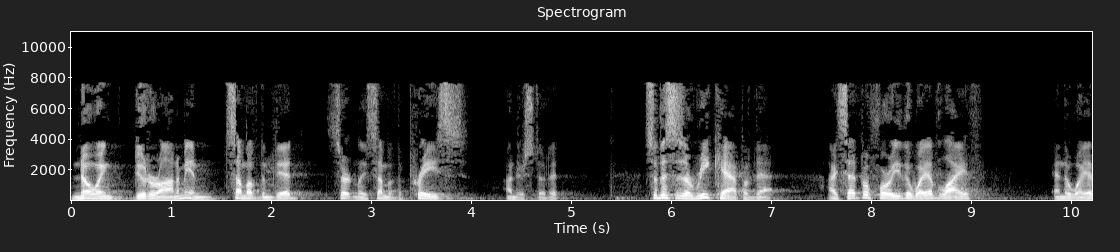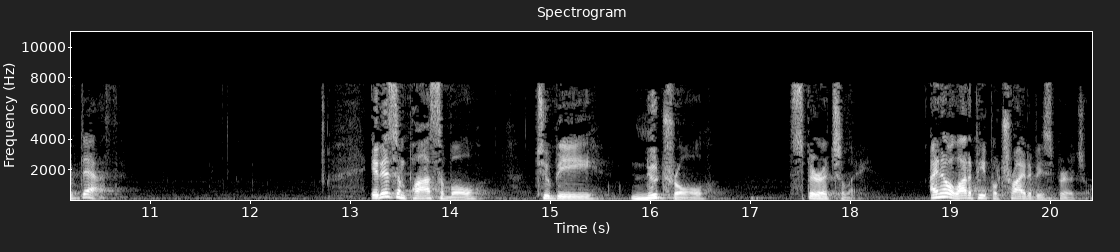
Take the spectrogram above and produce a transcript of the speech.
knowing Deuteronomy, and some of them did. Certainly some of the priests understood it. So this is a recap of that. I set before you the way of life and the way of death. It is impossible to be neutral spiritually. I know a lot of people try to be spiritual.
